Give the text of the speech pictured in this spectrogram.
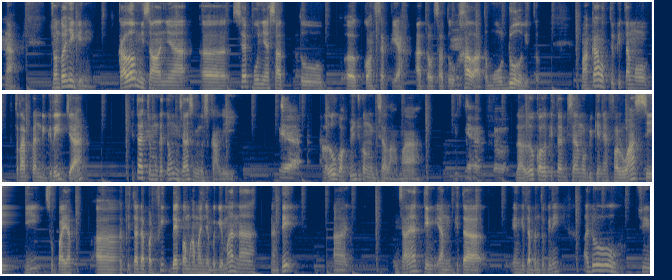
Nah, contohnya gini kalau misalnya uh, saya punya satu uh, konsep ya atau satu hmm. hal atau modul gitu, maka waktu kita mau terapkan di gereja, kita cuma ketemu misalnya seminggu sekali. Yeah. Lalu waktunya juga nggak bisa lama. Gitu. Yeah, Lalu kalau kita bisa mau bikin evaluasi supaya uh, kita dapat feedback pemahamannya bagaimana, nanti uh, misalnya tim yang kita yang kita bentuk ini aduh si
